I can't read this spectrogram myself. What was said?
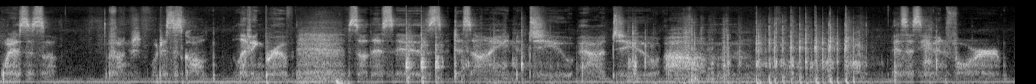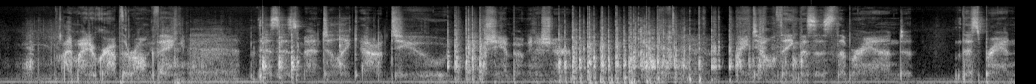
what is this uh, function? What is this called? Living Proof. So this is designed to add to. Um, is this even for? I might have grabbed the wrong thing. This is meant to like add to shampoo and conditioner. I don't think this is the brand. This brand.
